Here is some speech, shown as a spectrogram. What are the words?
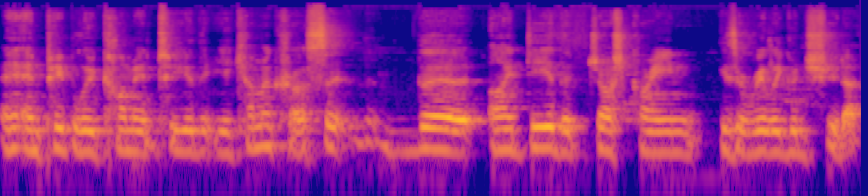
and people who comment to you that you come across the idea that Josh Green is a really good shooter.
